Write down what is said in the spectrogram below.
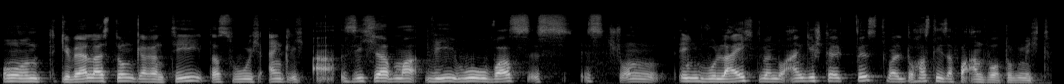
Und Gewährleistung, Garantie, das, wo ich eigentlich ah, sicher mal, wie, wo, was, ist, ist schon irgendwo leicht, wenn du angestellt bist, weil du hast diese Verantwortung nicht.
